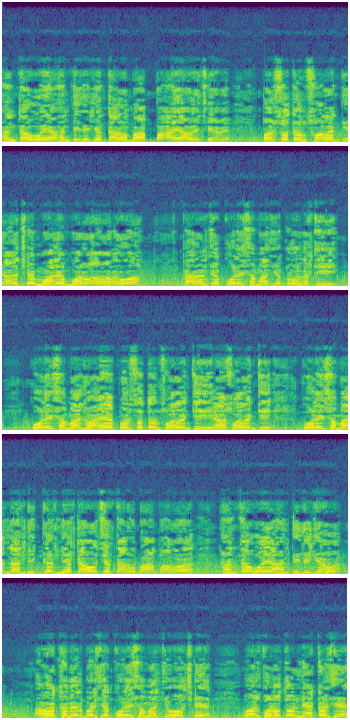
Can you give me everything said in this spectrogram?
હંતા હોય હંતી દેજે, તારો બાપ ભાઈ આવે છે હવે. પરસોત્તમ સોલંકી આવે છે, મોરે મોરો આવે હવે કારણ કે કોળી સમાજ એકલો નથી. કોળી સમાજમાં, હે પરસોત્તમ સોલંકી હીરા સોલંકી, કોળી સમાજના દિગ્ગજ નેતાઓ છે, તારો બાપ આવે. હંતા હોય હંતી દેજે હવે. હવે ખબર પડશે કોળી સમાજ કેવો છે. વરઘોડો તો નેકળ છે.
